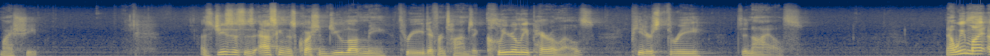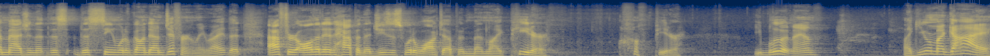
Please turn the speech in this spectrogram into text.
my sheep. As Jesus is asking this question, Do you love me? three different times, it clearly parallels Peter's three denials. Now, we might imagine that this, this scene would have gone down differently, right? That after all that had happened, that Jesus would have walked up and been like, Peter, oh, Peter, you blew it, man. Like, you were my guy.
